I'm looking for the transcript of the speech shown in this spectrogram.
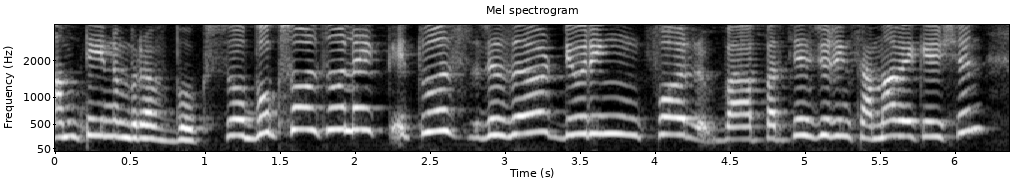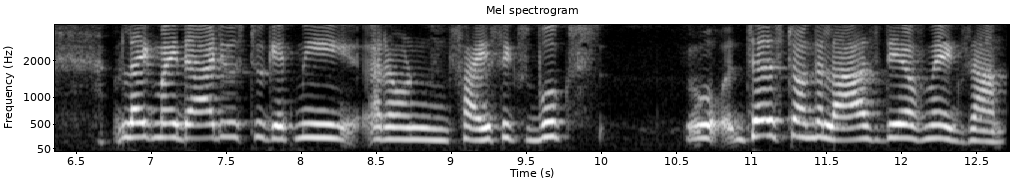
umpty number of books. So books also like it was reserved during for uh, purchase during summer vacation. Like my dad used to get me around five six books uh, just on the last day of my exam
